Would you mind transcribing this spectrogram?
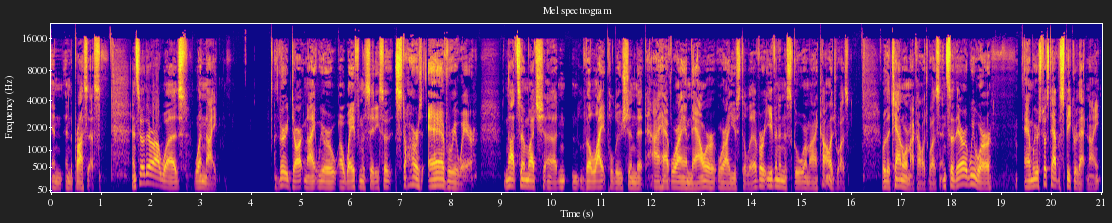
in, in the process. And so there I was one night. It was a very dark night. We were away from the city, so stars everywhere. Not so much uh, the light pollution that I have where I am now or where I used to live, or even in the school where my college was, or the town where my college was. And so there we were, and we were supposed to have a speaker that night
